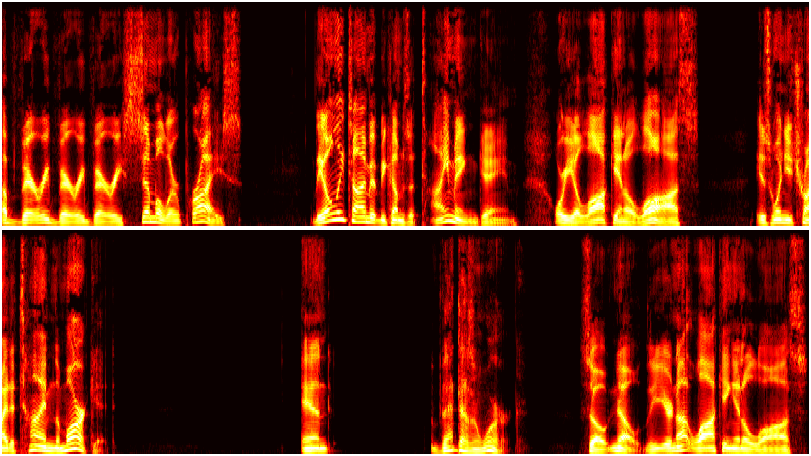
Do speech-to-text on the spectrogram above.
a very, very, very similar price. The only time it becomes a timing game or you lock in a loss is when you try to time the market. And that doesn't work. So, no, you're not locking in a loss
